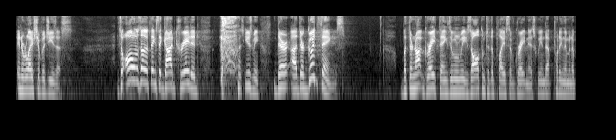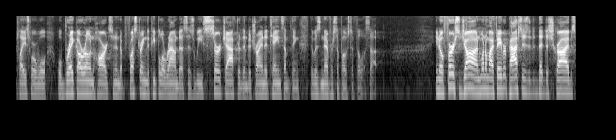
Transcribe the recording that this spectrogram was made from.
in a relationship with Jesus. And so, all those other things that God created, excuse me, they're, uh, they're good things but they're not great things. And when we exalt them to the place of greatness, we end up putting them in a place where we'll, we'll break our own hearts and end up frustrating the people around us as we search after them to try and attain something that was never supposed to fill us up. You know, First John, one of my favorite passages that, that describes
